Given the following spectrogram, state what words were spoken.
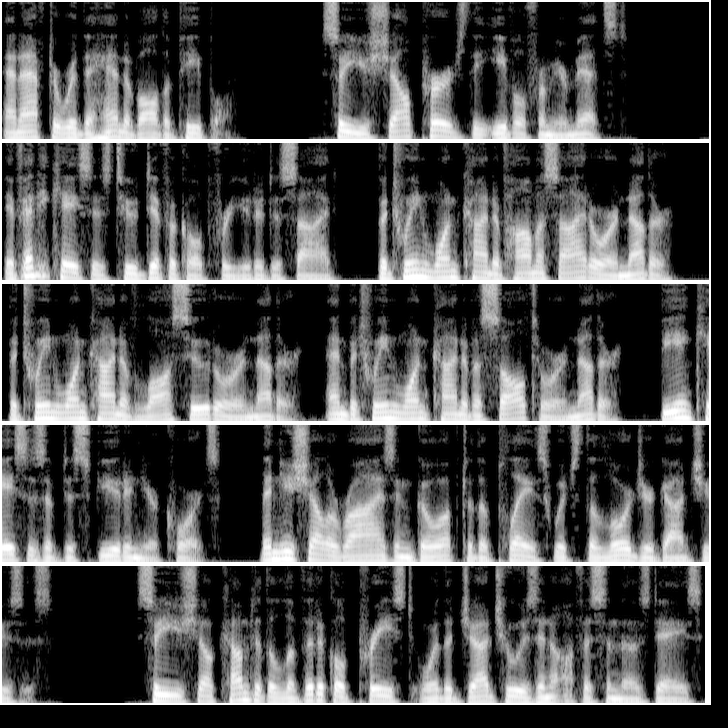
and afterward the hand of all the people. So you shall purge the evil from your midst. If any case is too difficult for you to decide, between one kind of homicide or another, between one kind of lawsuit or another, and between one kind of assault or another, being cases of dispute in your courts, then you shall arise and go up to the place which the Lord your God chooses. So you shall come to the Levitical priest or the judge who is in office in those days,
